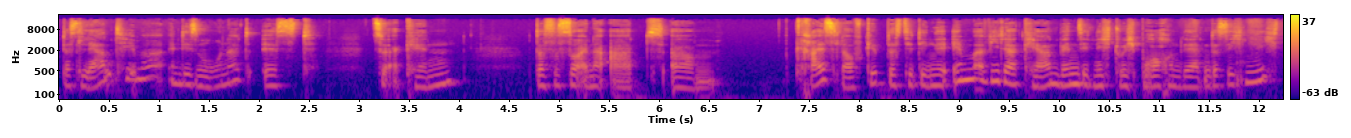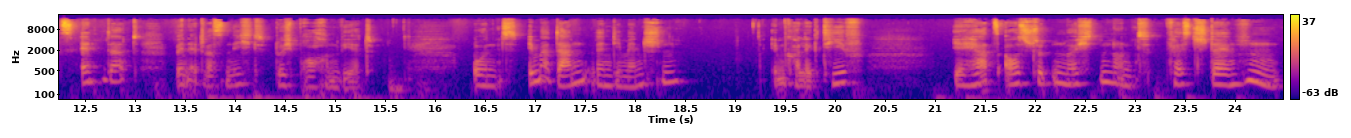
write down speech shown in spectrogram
Das Lernthema in diesem Monat ist zu erkennen, dass es so eine Art ähm, Kreislauf gibt, dass die Dinge immer wiederkehren, wenn sie nicht durchbrochen werden, dass sich nichts ändert, wenn etwas nicht durchbrochen wird. Und immer dann, wenn die Menschen im Kollektiv ihr Herz ausschütten möchten und feststellen, hm,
